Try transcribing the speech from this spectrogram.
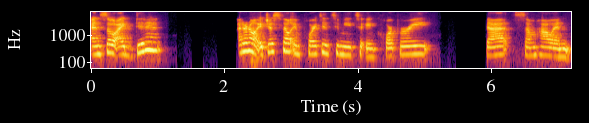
And so I didn't I don't know, it just felt important to me to incorporate that somehow and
